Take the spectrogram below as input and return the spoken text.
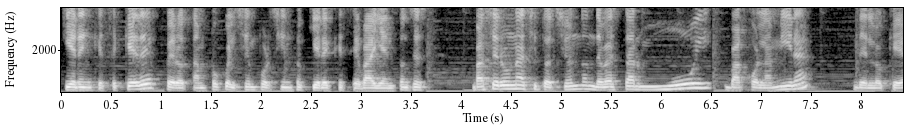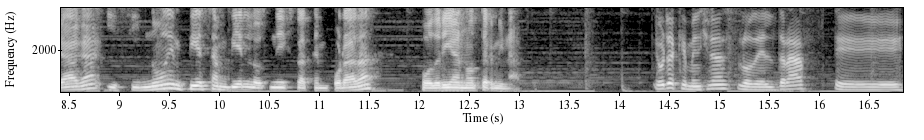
quieren que se quede, pero tampoco el 100% quiere que se vaya. Entonces va a ser una situación donde va a estar muy bajo la mira de lo que haga y si no empiezan bien los Knicks la temporada, podría no terminar. Ahora que mencionas lo del draft, eh,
